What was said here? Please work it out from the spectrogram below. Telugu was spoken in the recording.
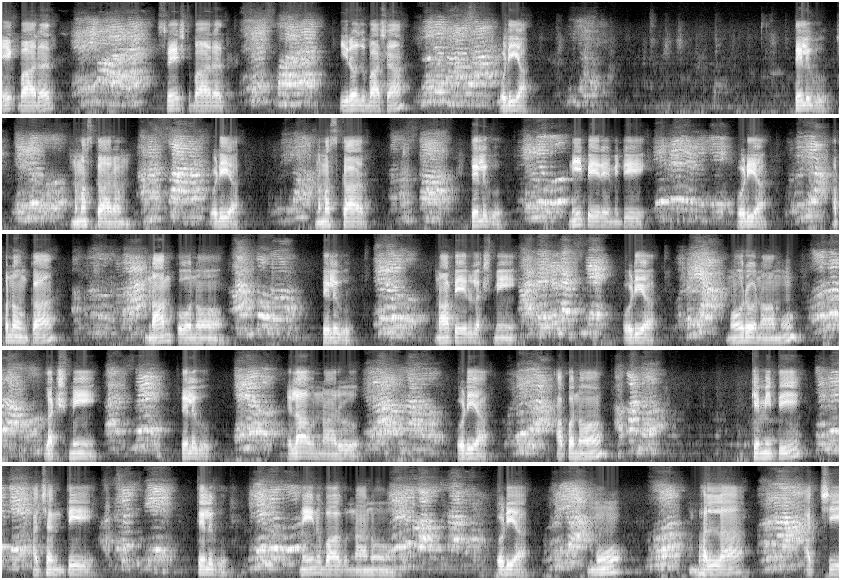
ఏక్ భారత్. శ్రేష్ఠ భారత్. ఈరోజు భాష ఒడియా. తెలుగు. నమస్కారం. ఒడియా. నమస్కార్. తెలుగు. నీ పేరేమిటి? ఒడియా. అపనోంక నామ్ కోనో తెలుగు. నా పేరు లక్ష్మి. ఒడియా. మోరో నాము లక్ష్మి. తెలుగు. ఎలా ఉన్నారు? ఒడియా. అపనో కెమితి. అచంతి. తెలుగు. నేను బాగున్నాను. ఒడియా. ము. भल्ला अच्छी।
